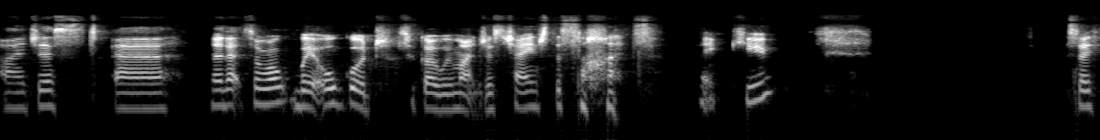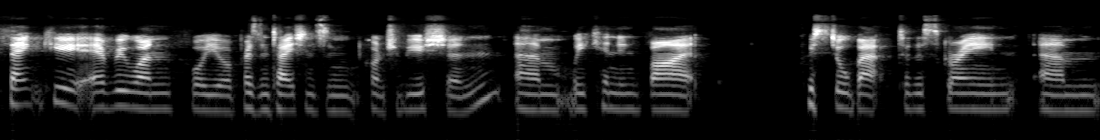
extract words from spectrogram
I just, uh, no, that's all, we're all good to go. We might just change the slides. Thank you. So thank you everyone for your presentations and contribution. Um, we can invite Kristel back to the screen um,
